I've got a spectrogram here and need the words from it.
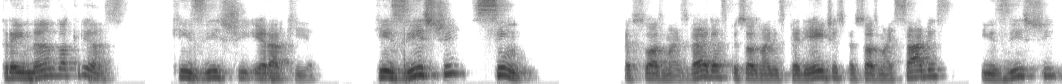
treinando a criança que existe hierarquia. Que existe, sim, pessoas mais velhas, pessoas mais experientes, pessoas mais sábias, existe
